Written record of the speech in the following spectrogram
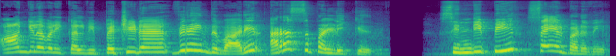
ஆங்கில வழி கல்வி பெற்றிட. விரைந்து வாரீர் அரசு பள்ளிக்கு. சிந்திப்பீர். செயல்படுவீர்.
